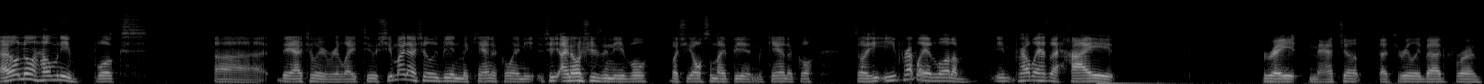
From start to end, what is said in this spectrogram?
I don't know how many books uh, they actually relate to. She might actually be in mechanical and she I know she's in evil, but she also might be in mechanical. So he, he probably has a lot of he probably has a high rate matchup that's really bad for him.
